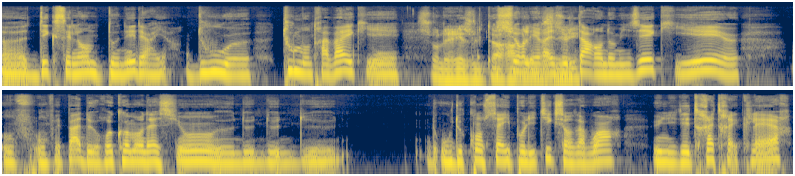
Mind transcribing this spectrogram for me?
euh, d'excellentes données derrière. D'où euh, tout mon travail qui est Sur les résultats sur les randomisés. résultats randomisés, qui est euh, on ne fait pas de recommandations de, de- de- de- ou de conseils politiques sans avoir une idée très très claire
